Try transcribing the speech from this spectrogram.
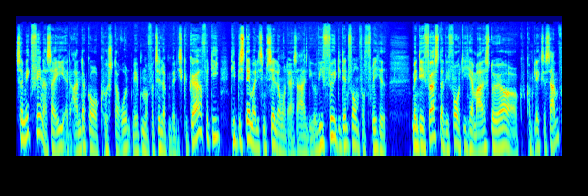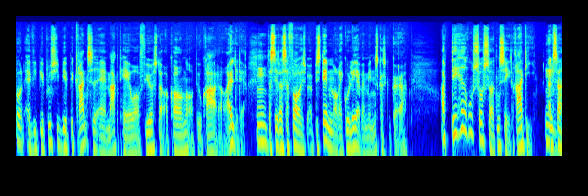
som ikke finder sig i, at andre går og koster rundt med dem og fortæller dem, hvad de skal gøre, fordi de bestemmer ligesom selv over deres eget liv. Og vi er født i den form for frihed. Men det er først, da vi får de her meget større og komplekse samfund, at vi pludselig bliver begrænset af magthavere og fyrster og konger og byråkrater og alt det der, mm. der sætter sig for at bestemme og regulere, hvad mennesker skal gøre. Og det havde Rousseau sådan set ret i. Mm. Altså,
